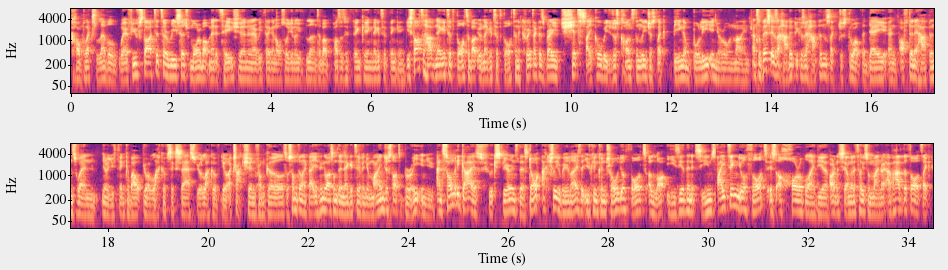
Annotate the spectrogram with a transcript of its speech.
complex level where if you've started to research more about meditation and everything, and also, you know, you've learned about positive thinking, negative thinking, you start to have negative thoughts about your negative thoughts and it creates like this very shit cycle where you're just constantly just like being a bully in your own mind. And so this is a habit because it happens like just throughout the day. And often it happens when, you know, you think about your lack of success, your lack of, your attraction from girls or something like that. You think about something negative and your mind just starts berating you. And so many guys who experience this don't actually realize that you can control your thoughts a lot easier than it seems. Fighting your thoughts is a horrible idea. Honestly, I'm going to tell you some of mine, right? I've had the thoughts like,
